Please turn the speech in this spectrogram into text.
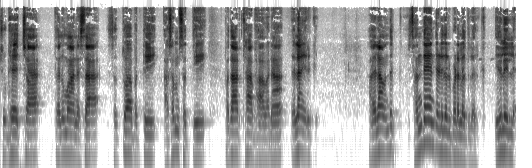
சுபேச்சா தனுமானசா சத்வாபத்தி அசம்சக்தி பதார்த்தா பாவனா இதெல்லாம் இருக்குது அதெல்லாம் வந்து சந்தேகம் தெளிதல் படலத்தில் இருக்குது இதில் இல்லை.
